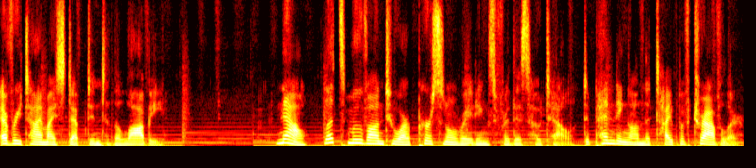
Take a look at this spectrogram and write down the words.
every time I stepped into the lobby. Now, let's move on to our personal ratings for this hotel, depending on the type of traveler.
